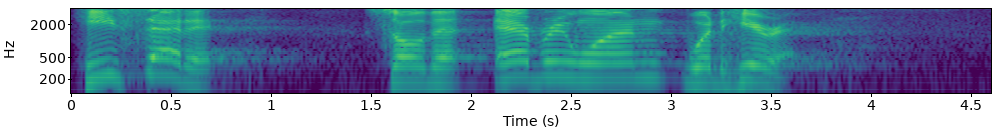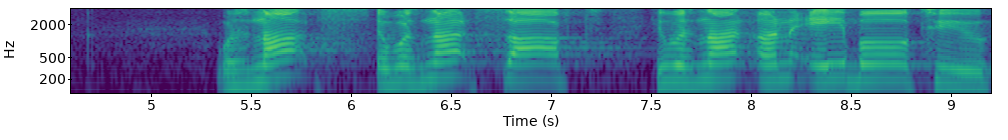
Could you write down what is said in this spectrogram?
he said it so that everyone would hear it. it was not, it was not soft. He was not unable to,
